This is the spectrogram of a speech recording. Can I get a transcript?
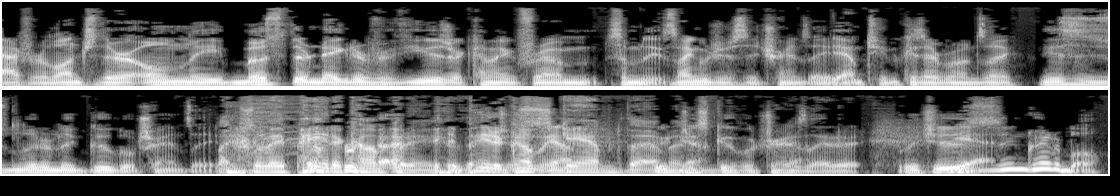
after launch, they're only most of their negative reviews are coming from some of these languages they translate Yep. into because everyone's like, "This is literally Google Translate," Like, so they paid a company. They paid a company, yeah. Scammed them. Who and- just Google Translate it. which is Yeah. incredible.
